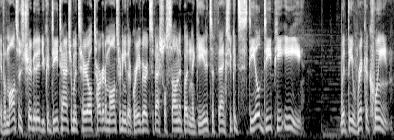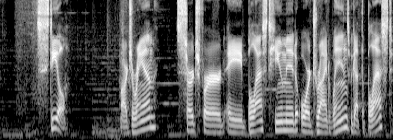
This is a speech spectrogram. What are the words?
If a monster is tributed, you could detach a material, target a monster in either graveyard, special summon it, but negate its effects. You could steal DPE with the Rikka Queen. Steal. Marjoram, search for a blessed, humid, or dried winds. We got the blessed.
